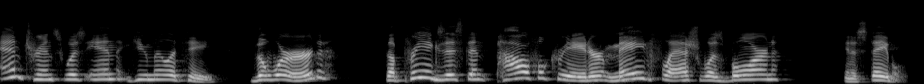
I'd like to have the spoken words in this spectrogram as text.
entrance was in humility. The Word, the pre existent, powerful Creator made flesh, was born in a stable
